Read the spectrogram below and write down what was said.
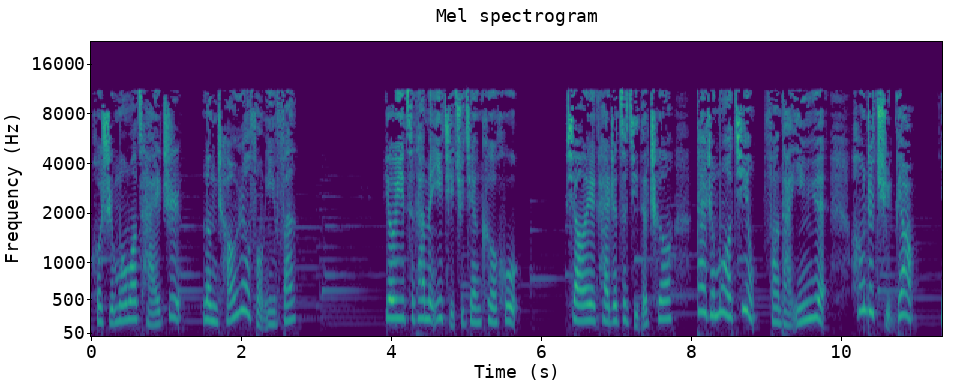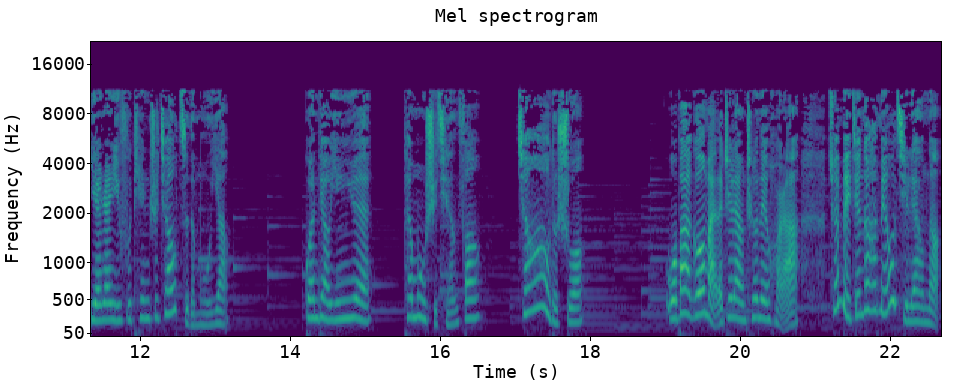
或是摸摸材质，冷嘲热讽一番。有一次，他们一起去见客户，小 A 开着自己的车，戴着墨镜，放大音乐，哼着曲调，俨然一副天之骄子的模样。关掉音乐，他目视前方，骄傲地说：“我爸给我买的这辆车那会儿啊，全北京都还没有几辆呢。”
